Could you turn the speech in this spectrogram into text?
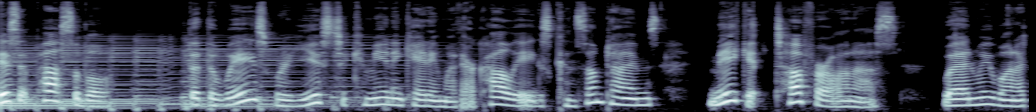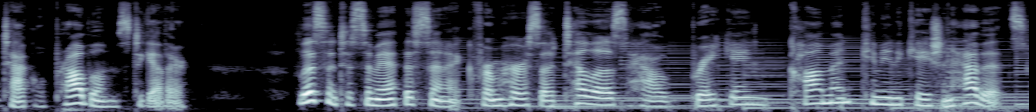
Is it possible that the ways we're used to communicating with our colleagues can sometimes make it tougher on us when we want to tackle problems together? Listen to Samantha Cinnick from HRSA tell us how breaking common communication habits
